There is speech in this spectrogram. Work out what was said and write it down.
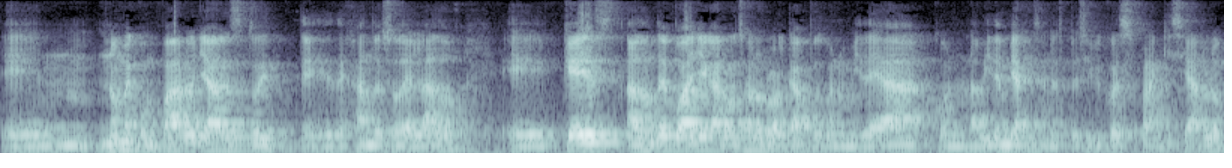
eh, no me comparo, ya estoy eh, dejando eso de lado. Eh, ¿Qué es, a dónde va a llegar Gonzalo Rubalcaba? Pues bueno, mi idea con la vida en viajes en específico es franquiciarlo,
